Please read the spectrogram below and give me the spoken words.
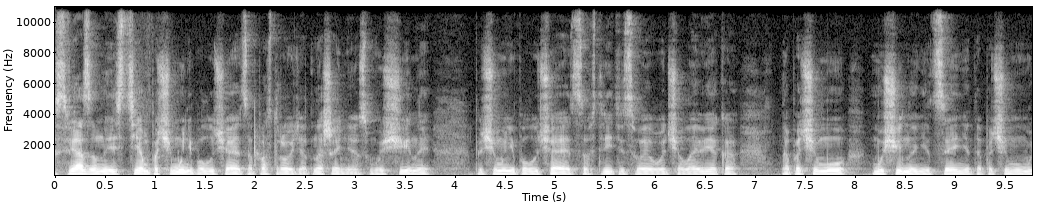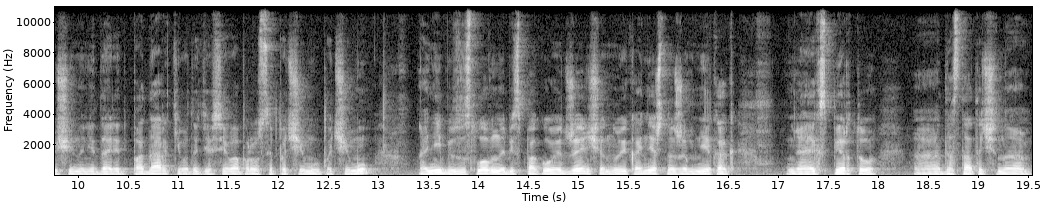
связанные с тем, почему не получается построить отношения с мужчиной, почему не получается встретить своего человека, а почему мужчина не ценит, а почему мужчина не дарит подарки. Вот эти все вопросы «почему?», «почему?», они, безусловно, беспокоят женщин. Ну и, конечно же, мне как э, эксперту достаточно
